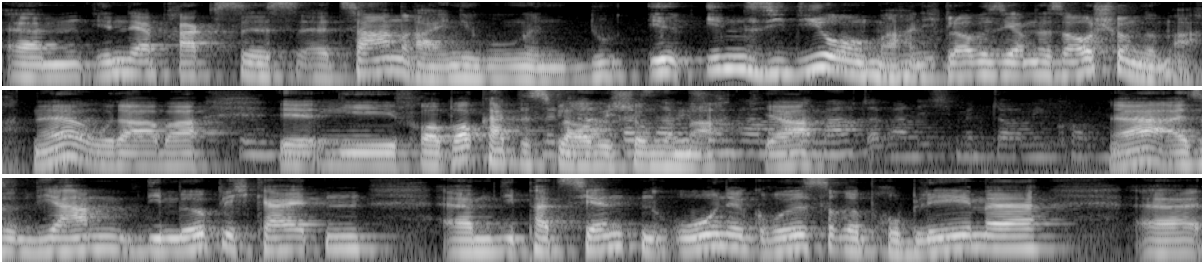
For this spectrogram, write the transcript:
ähm, in der Praxis äh, Zahnreinigungen in, in, Sedierung machen. Ich glaube, Sie haben das auch schon gemacht, ne? Oder aber äh, die Frau Bock hat das, glaube ich, schon gemacht. Ich schon ja. gemacht, aber nicht mit Dormicum. Ja, also wir haben die Möglichkeiten, ähm, die Patienten ohne größere Probleme äh,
